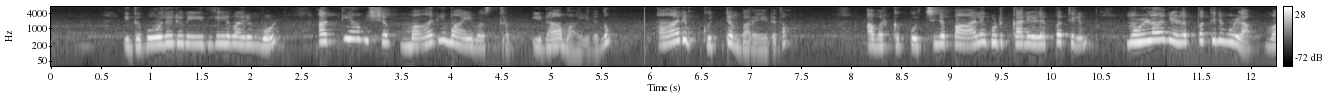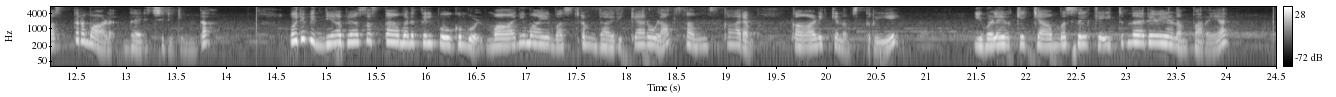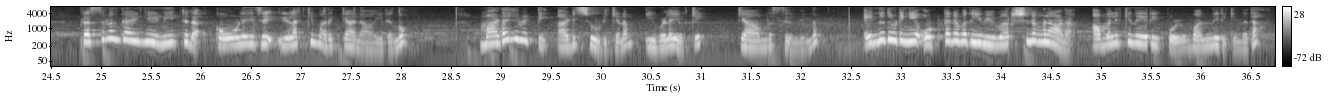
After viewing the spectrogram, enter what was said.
ഇതുപോലൊരു വേദിയിൽ വരുമ്പോൾ അത്യാവശ്യം മാന്യമായ വസ്ത്രം ഇടാമായിരുന്നു. ആരും കുറ്റം പറയരുത്. അവർക്ക് കൊച്ചിന് പാൽ കൊടുക്കാൻ എളുപ്പത്തിലും മുള്ളാൻ എളുപ്പത്തിനുമുള്ള വസ്ത്രമാണ് ധരിച്ചിരിക്കുന്നത്. ഒരു വിദ്യാഭ്യാസ സ്ഥാപനത്തിൽ പോകുമ്പോൾ മാന്യമായ വസ്ത്രം ധരിക്കാനുള്ള സംസ്കാരം കാണിക്കണം സ്ത്രീയെ. ഇവളെയൊക്കെ ക്യാമ്പസിൽ കയറ്റുന്നവരെ വേണം പറയാൻ. പ്രസവം കഴിഞ്ഞ് എണീറ്റത് കോളേജ് ഇളക്കി മറിക്കാനായിരുന്നു. മടലി വെട്ടി അടിച്ചോടിക്കണം ഇവളെയൊക്കെ ക്യാമ്പസിൽ നിന്നും. എന്നു തുടങ്ങിയ ഒട്ടനവധി വിമർശനങ്ങളാണ് അമലയ്ക്ക് നേരെ ഇപ്പോൾ വന്നിരിക്കുന്നത്.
